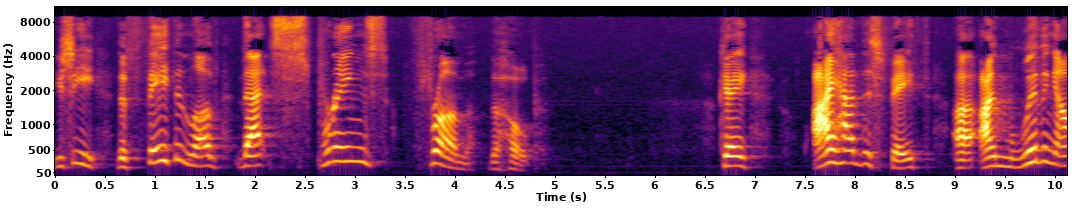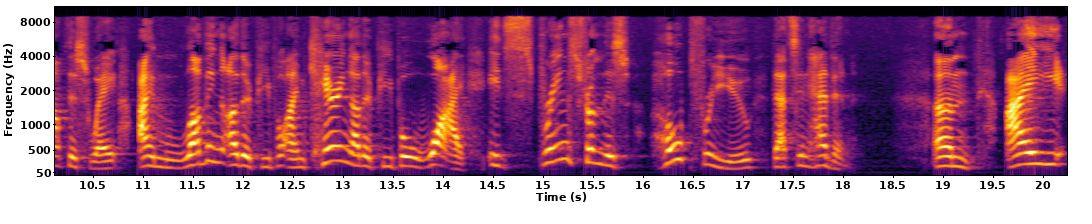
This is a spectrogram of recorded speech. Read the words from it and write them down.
You see, the faith and love that springs from the hope. Okay? I have this faith. Uh, I'm living out this way. I'm loving other people. I'm caring other people. Why? It springs from this hope for you that's in heaven. Um, I,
